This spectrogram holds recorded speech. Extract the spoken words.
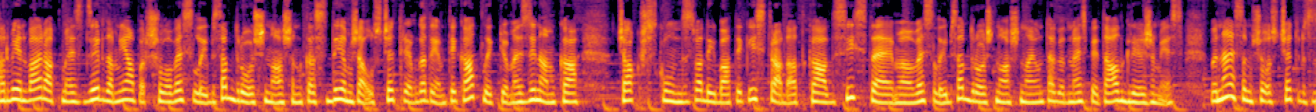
arvien vairāk mēs dzirdam jā, par šo veselības apdrošināšanu, kas diemžēl uz četriem gadiem tika atlikt, jo mēs zinām, ka Čakšas kundzes vadībā tika izstrādāta kāda sistēma veselības apdrošināšanai, un tagad mēs pie tā atgriežamies. Vai neesam šos četrus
